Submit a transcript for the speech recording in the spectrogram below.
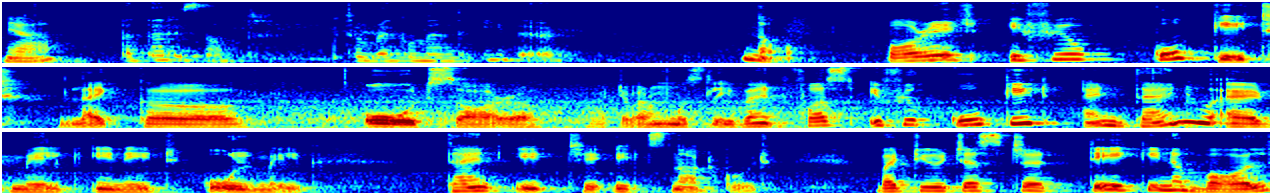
yeah but that is not to recommend either. No, porridge, if you cook it like uh, oats or uh, whatever mostly. When first if you cook it and then you add milk in it cold milk then it it's not good. But you just uh, take in a bowl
